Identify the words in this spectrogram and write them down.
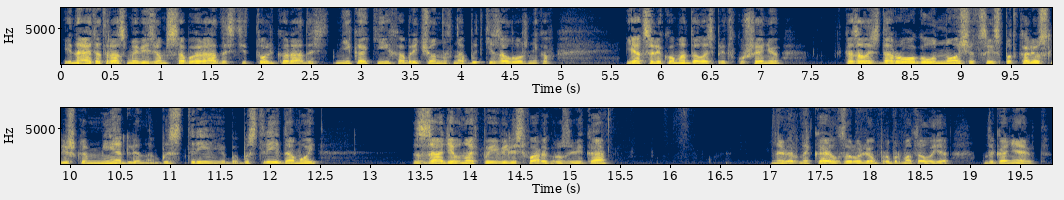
И на этот раз мы везем с собой радости, только радость, никаких обреченных на пытки заложников. Я целиком отдалась предвкушению. Казалось, дорога уносится из-под колес слишком медленно. Быстрее бы, быстрее домой. Сзади вновь появились фары грузовика — Наверное, Кайл за рулем, пробормотала я. Догоняют.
